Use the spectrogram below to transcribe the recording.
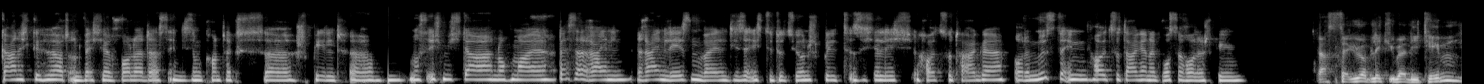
gar nicht gehört und welche Rolle das in diesem Kontext äh, spielt, äh, muss ich mich da nochmal besser rein, reinlesen, weil diese Institution spielt sicherlich heutzutage oder müsste in heutzutage eine große Rolle spielen. Das ist der Überblick über die Themen.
